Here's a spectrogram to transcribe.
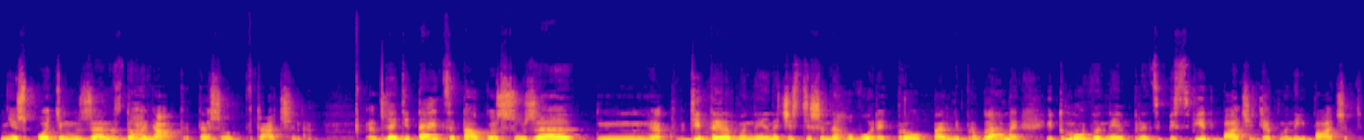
ніж потім вже наздоганяти те, що втрачене. Для дітей це також вже як діти вони найчастіше не говорять про певні проблеми, і тому вони, в принципі, світ бачать, як вони й бачать.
